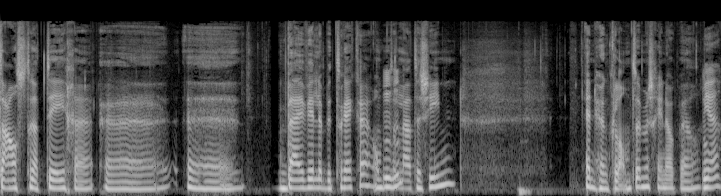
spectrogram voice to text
taalstrategen. eh, eh, bij willen betrekken om te laten zien. En hun klanten misschien ook wel. Ja,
